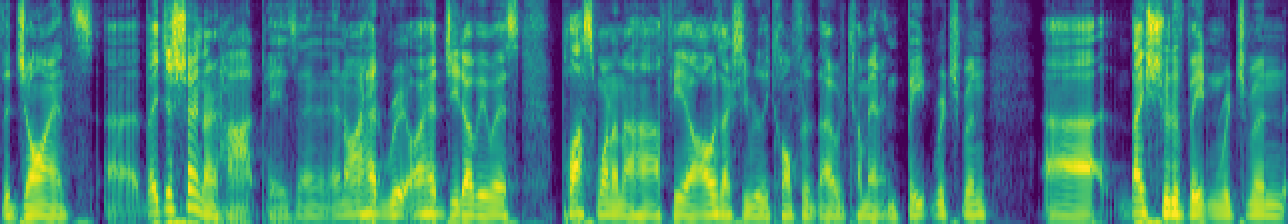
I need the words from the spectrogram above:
the Giants, uh, they just show no heart, Pez. And, and I had I had GWS plus one and a half here. I was actually really confident they would come out and beat Richmond. Uh, they should have beaten Richmond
